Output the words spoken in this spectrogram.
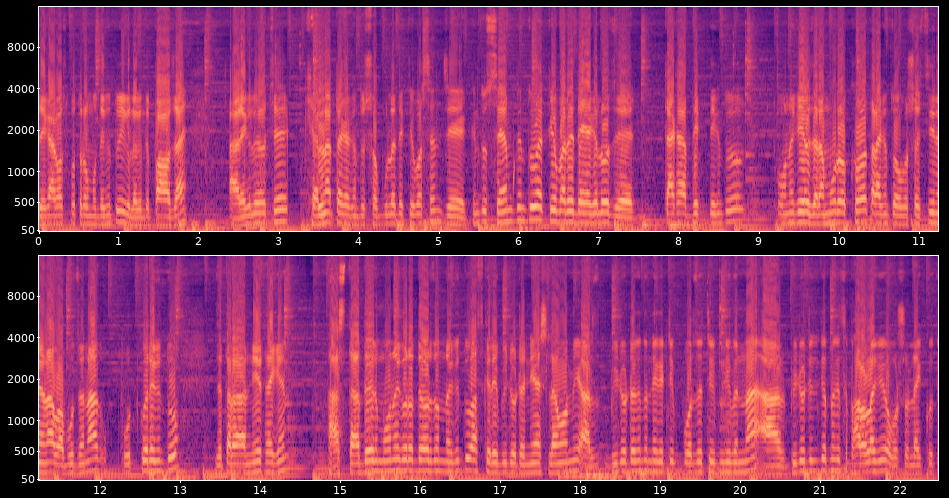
যে কাগজপত্রের মধ্যে কিন্তু এগুলো কিন্তু পাওয়া যায়। আর এগুলো হচ্ছে খেলনার টাকা কিন্তু সবগুলো দেখতে পাচ্ছেন যে কিন্তু সেম কিন্তু একেবারে দেখা গেল যে টাকা দেখতে কিন্তু অনেকে যারা মূরক্ষ তারা কিন্তু অবশ্যই চিনে না বা বুঝে না। ফুট করে কিন্তু যে তারা নিয়ে থাকেন আজ তাদের মনে করে দেওয়ার জন্য কিন্তু আজকের এই ভিডিওটা নিয়ে আসলাম আমি। আর ভিডিওটা কিন্তু নেগেটিভ পজিটিভ নেবেন না। আর ভিডিওটি যদি আপনার কাছে ভালো লাগে, অবশ্যই লাইক করতে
